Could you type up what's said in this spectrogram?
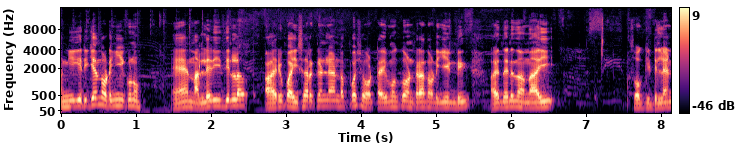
അംഗീകരിക്കാൻ തുടങ്ങിയിരിക്കണു. ഏ നല്ല രീതിയിലുള്ള ആരും പൈസ ഇറക്കണില്ലാണ്ടപ്പോൾ ഷോർട്ട് ടൈമൊക്കെ കൊണ്ടുവരാൻ തുടങ്ങിയിട്ടുണ്ട്. അതെന്തായാലും നന്നായി. സോ കിടിലൻ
